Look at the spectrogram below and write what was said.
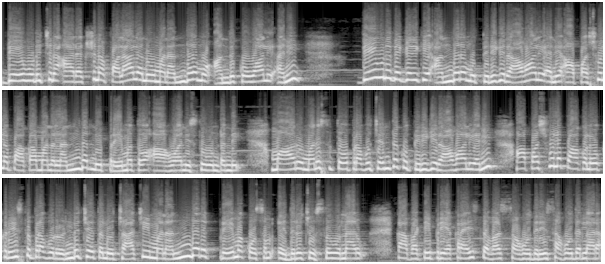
దేవుడిచ్చిన ఆ రక్షణ ఫలాలను మనందరము అందుకోవాలి అని దేవుని దగ్గరికి అందరము తిరిగి రావాలి అని ఆ పశువుల పాక మనలందరినీ ప్రేమతో ఆహ్వానిస్తూ ఉంటుంది. మారు మనసుతో ప్రభు చెంతకు తిరిగి రావాలి అని ఆ పశువుల పాకలో క్రీస్తు ప్రభు రెండు చేతులు చాచి మనందరి ప్రేమ కోసం ఎదురు చూస్తూ ఉన్నారు. కాబట్టి ప్రియ క్రైస్తవ సహోదరి సహోదరులారా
